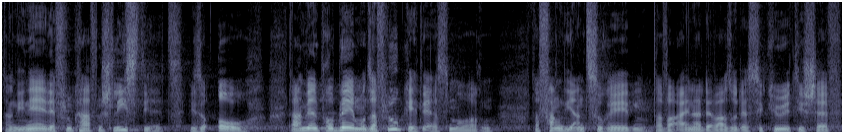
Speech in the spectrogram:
Sagen die, nee, der Flughafen schließt jetzt. Wir so, oh, da haben wir ein Problem, unser Flug geht erst morgen. Da fangen die an zu reden. Da war einer, der war so der Security-Chef,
